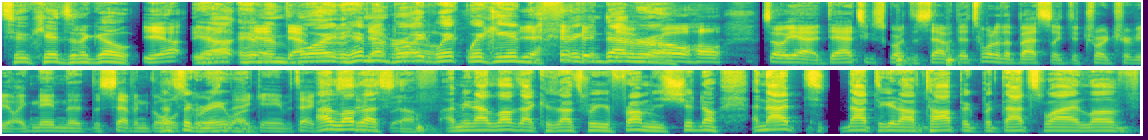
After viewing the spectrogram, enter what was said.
two kids and a goat. yeah, Yeah, yeah, him yeah, and Devereaux- Boyd, him and Boyd, Devereaux. Wick, Wicky, and freaking Devereaux. Devereaux, So yeah, Datsyuk scored the seventh. That's one of the best like Detroit trivia. Like name the, the seven goal That's a scorers great in one. game. I love that six, but- stuff. I mean, I love that because that's where you're from. You should know. And that, not to get off topic, but that's why I love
